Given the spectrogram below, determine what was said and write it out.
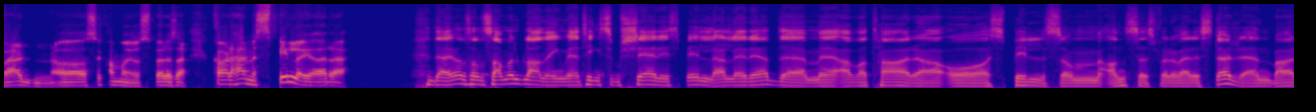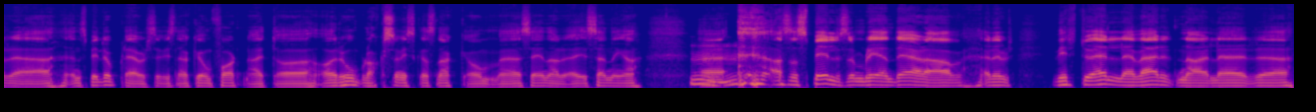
verden. Og så kan man jo spørre seg hva har det her med spill å gjøre? Det er jo en sånn sammenblanding med ting som skjer i spill allerede, med avatarer og spill som anses for å være større enn bare en spilleopplevelse. Vi snakker om Fortnite og, og Roblox, som vi skal snakke om uh, senere i sendinga. Mm -hmm. uh, altså spill som blir en del av Eller virtuelle verdener eller uh,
